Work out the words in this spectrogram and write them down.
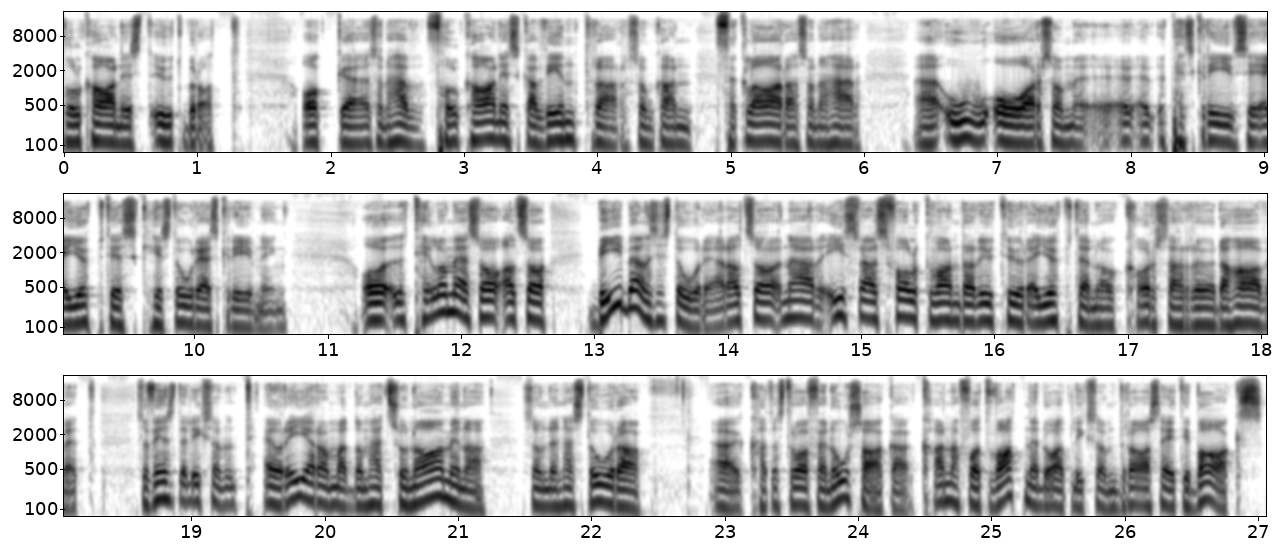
vulkaniskt utbrott. Och uh, såna här vulkaniska vintrar som kan förklara såna här uh, oår som uh, beskrivs i egyptisk historieskrivning. Och till och med så, alltså Bibelns historier, alltså när Israels folk vandrar ut ur Egypten och korsar Röda havet, så finns det liksom teorier om att de här tsunamina som den här stora eh, katastrofen orsakar kan ha fått vattnet då att liksom dra sig tillbaks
